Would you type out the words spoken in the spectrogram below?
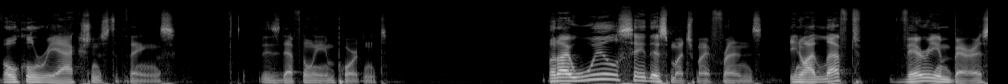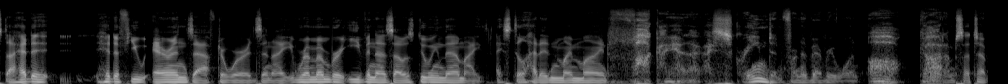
vocal reactions to things is definitely important. But I will say this much, my friends. You know, I left very embarrassed. I had to hit a few errands afterwards, and I remember even as I was doing them, I, I still had it in my mind. Fuck, I had I screamed in front of everyone. Oh God, I'm such a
